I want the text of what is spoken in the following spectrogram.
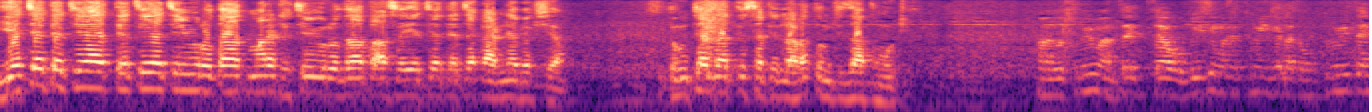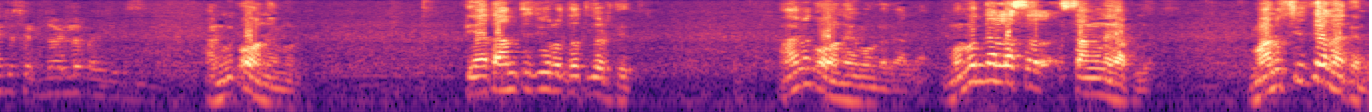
याच्या त्याच्या त्याच्या याच्या विरोधात मराठीच्या विरोधात असं याच्या त्याच्या काढण्यापेक्षा तुमच्या जातीसाठी लढा तुमची जात मोठी. तुम्ही म्हणताय त्या ओबीसी मध्ये तुम्ही गेला तुम्ही त्यांच्यासाठी लढलं पाहिजे. मी कवा नाही म्हणून? ते आता आमच्याच विरोधात लढतात. आम्ही कवा नाही म्हणलं त्याला म्हणून त्यांना सांगणं आहे आपलं. माणूसच द्या ना त्यानं.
